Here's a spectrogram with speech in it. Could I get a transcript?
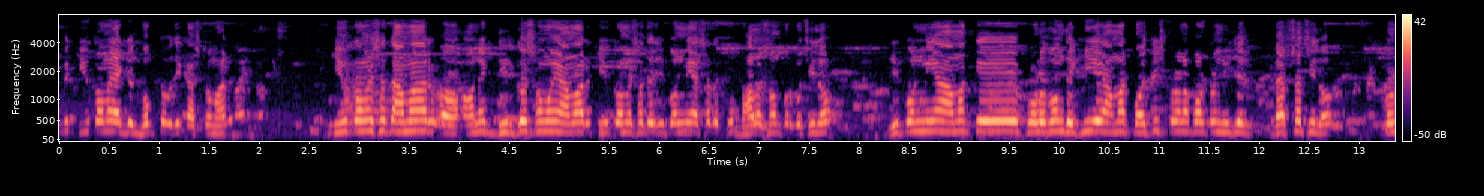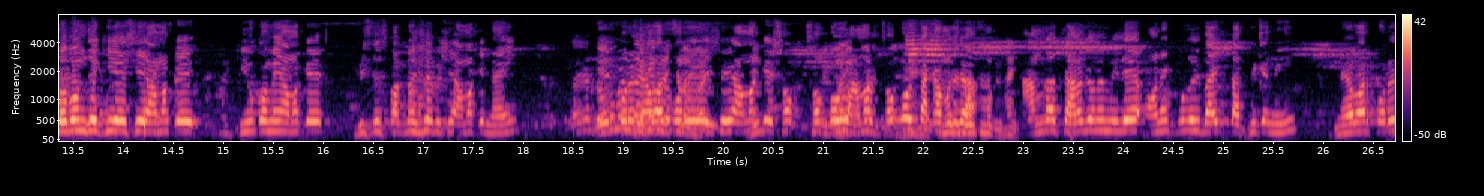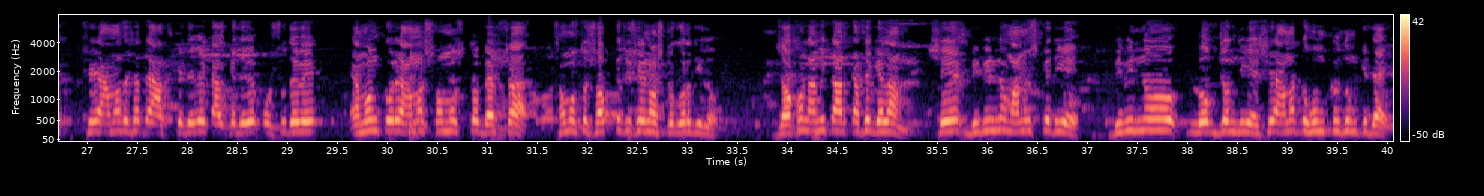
আমি কিউকমের একজন ভুক্তভোগী কাস্টমার কিউকমের সাথে আমার অনেক দীর্ঘ সময় আমার কিউকমের সাথে রিপন মিয়ার সাথে খুব ভালো সম্পর্ক ছিল। রিপন মিয়া আমাকে প্রলোভন দেখিয়ে আমার পঁয়ত্রিশ করোনা পল্টন নিজের ব্যবসা ছিল। প্রলোভন দেখিয়ে সে আমাকে কিউকমে আমাকে বিজনেস পার্টনার হিসেবে সে আমাকে নেয়। এরপরে নেওয়ার পরে সে আমাকে সব সকল আমার সকল টাকা পয়সা আমরা চারজনে মিলে অনেকগুলোই বাইক তার থেকে নিই। নেওয়ার পরে সে আমাদের সাথে আজকে দেবে কালকে দেবে পরশু দেবে। এমন করে আমার সমস্ত ব্যবসা, সমস্ত সব কিছু সে নষ্ট করে দিল। যখন আমি তার কাছে গেলাম, সে বিভিন্ন মানুষকে দিয়ে, বিভিন্ন লোকজন দিয়ে, সে আমাকে হুমকি ধুমকি দেয়।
